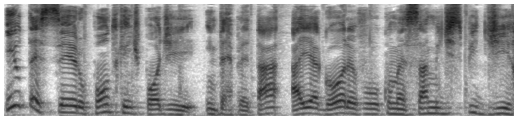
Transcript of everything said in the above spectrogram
E o terceiro ponto que a gente pode interpretar, aí agora eu vou começar a me despedir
